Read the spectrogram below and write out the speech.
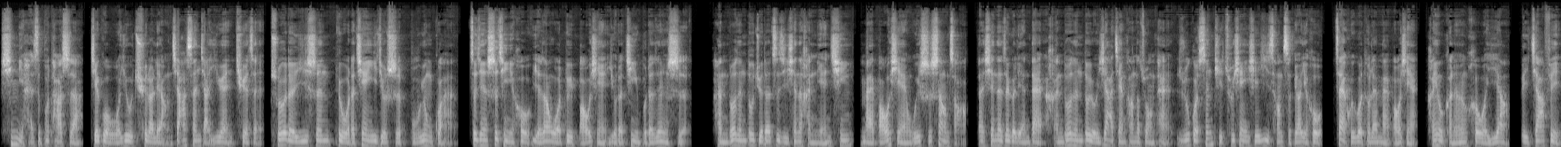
心里还是不踏实啊。结果我又去了两家三甲医院确诊，所有的医生对我的建议就是不用管这件事情。以后也让我对保险有了进一步的认识。很多人都觉得自己现在很年轻，买保险为时尚早，但现在这个年代，很多人都有亚健康的状态。如果身体出现一些异常指标以后，再回过头来买保险，很有可能和我一样被加费、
